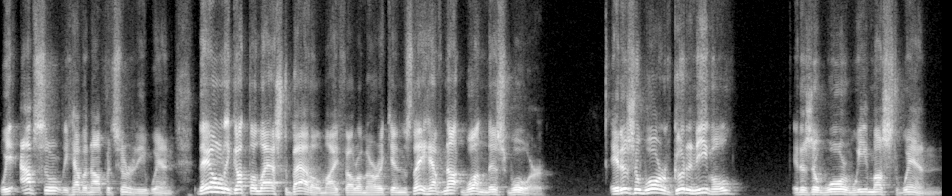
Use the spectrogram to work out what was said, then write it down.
we absolutely have an opportunity to win. They only got the last battle, my fellow Americans. They have not won this war. It is a war of good and evil. It is a war we must win.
